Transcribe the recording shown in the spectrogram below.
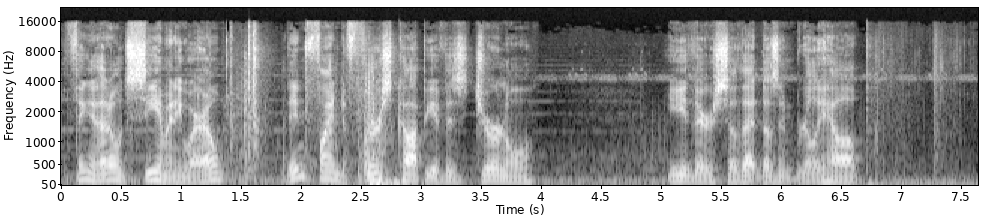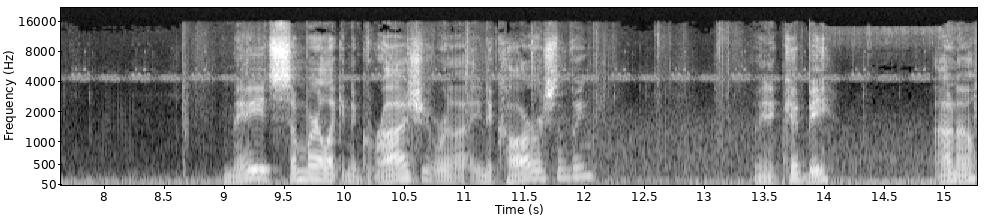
The thing is, I don't see him anywhere. I don't... I didn't find the first copy of his journal either, so that doesn't really help. Maybe it's somewhere like in the garage or uh, in the car or something? I mean, it could be. I don't know.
